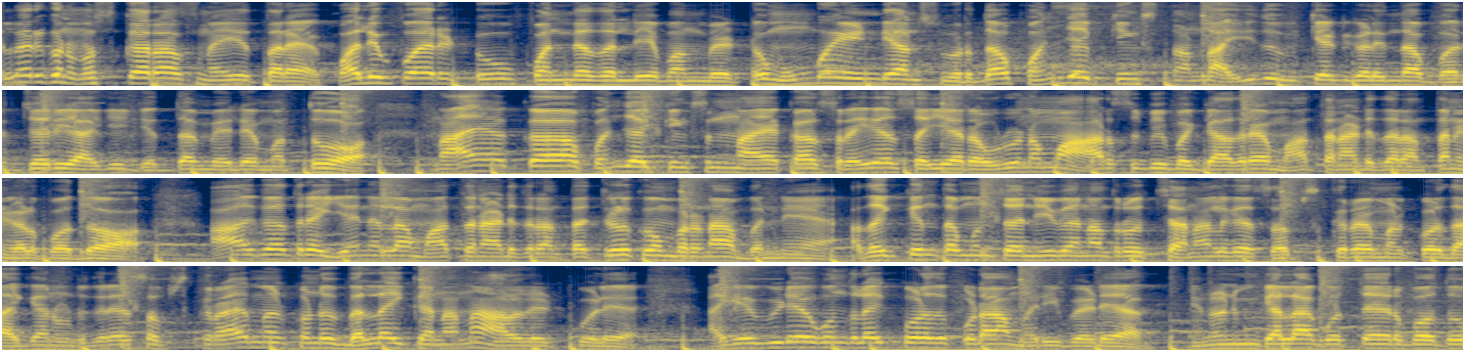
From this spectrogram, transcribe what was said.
ಎಲ್ಲರಿಗೂ ನಮಸ್ಕಾರ ಸ್ನೇಹಿತರೆ. ಕ್ವಾಲಿಫೈರ್ ಟು ಪಂದ್ಯದಲ್ಲಿ ಬಂದ್ಬಿಟ್ಟು ಮುಂಬೈ ಇಂಡಿಯನ್ಸ್ ವಿರುದ್ಧ ಪಂಜಾಬ್ ಕಿಂಗ್ಸ್ ತಂಡ ಐದು ವಿಕೆಟ್ಗಳಿಂದ ಭರ್ಜರಿಯಾಗಿ ಗೆದ್ದ ಮೇಲೆ ಮತ್ತು ನಾಯಕ ಪಂಜಾಬ್ ಕಿಂಗ್ಸ್ನ ನಾಯಕ ಶ್ರೇಯಸ್ ಅಯ್ಯರ್ ಅವರು ನಮ್ಮ ಆರ್ ಸಿ ಬಿ ಬಗ್ಗೆ ಆದರೆ ಮಾತನಾಡಿದ್ದಾರೆ ಅಂತಲೇ ಹೇಳ್ಬೋದು. ಹಾಗಾದರೆ ಏನೆಲ್ಲ ಮಾತನಾಡಿದ್ರ ಅಂತ ತಿಳ್ಕೊಂಬರೋಣ ಬನ್ನಿ. ಅದಕ್ಕಿಂತ ಮುಂಚೆ ನೀವೇನಾದರೂ ಚಾನಲ್ಗೆ ಸಬ್ಸ್ಕ್ರೈಬ್ ಮಾಡ್ಕೊಳ್ಳೋದು ಹಾಗೆ ನೋಡಿದ್ರೆ ಸಬ್ಸ್ಕ್ರೈಬ್ ಮಾಡ್ಕೊಂಡು ಬೆಲ್ ಐಕನನ್ನು ಆಲ್ ಇಟ್ಕೊಳ್ಳಿ. ಹಾಗೆ ವಿಡಿಯೋಗೊಂದು ಲೈಕ್ ಕೊಡೋದು ಕೂಡ ಮರಿಬೇಡಿ. ಇನ್ನು ನಿಮಗೆಲ್ಲ ಗೊತ್ತೇ ಇರ್ಬೋದು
